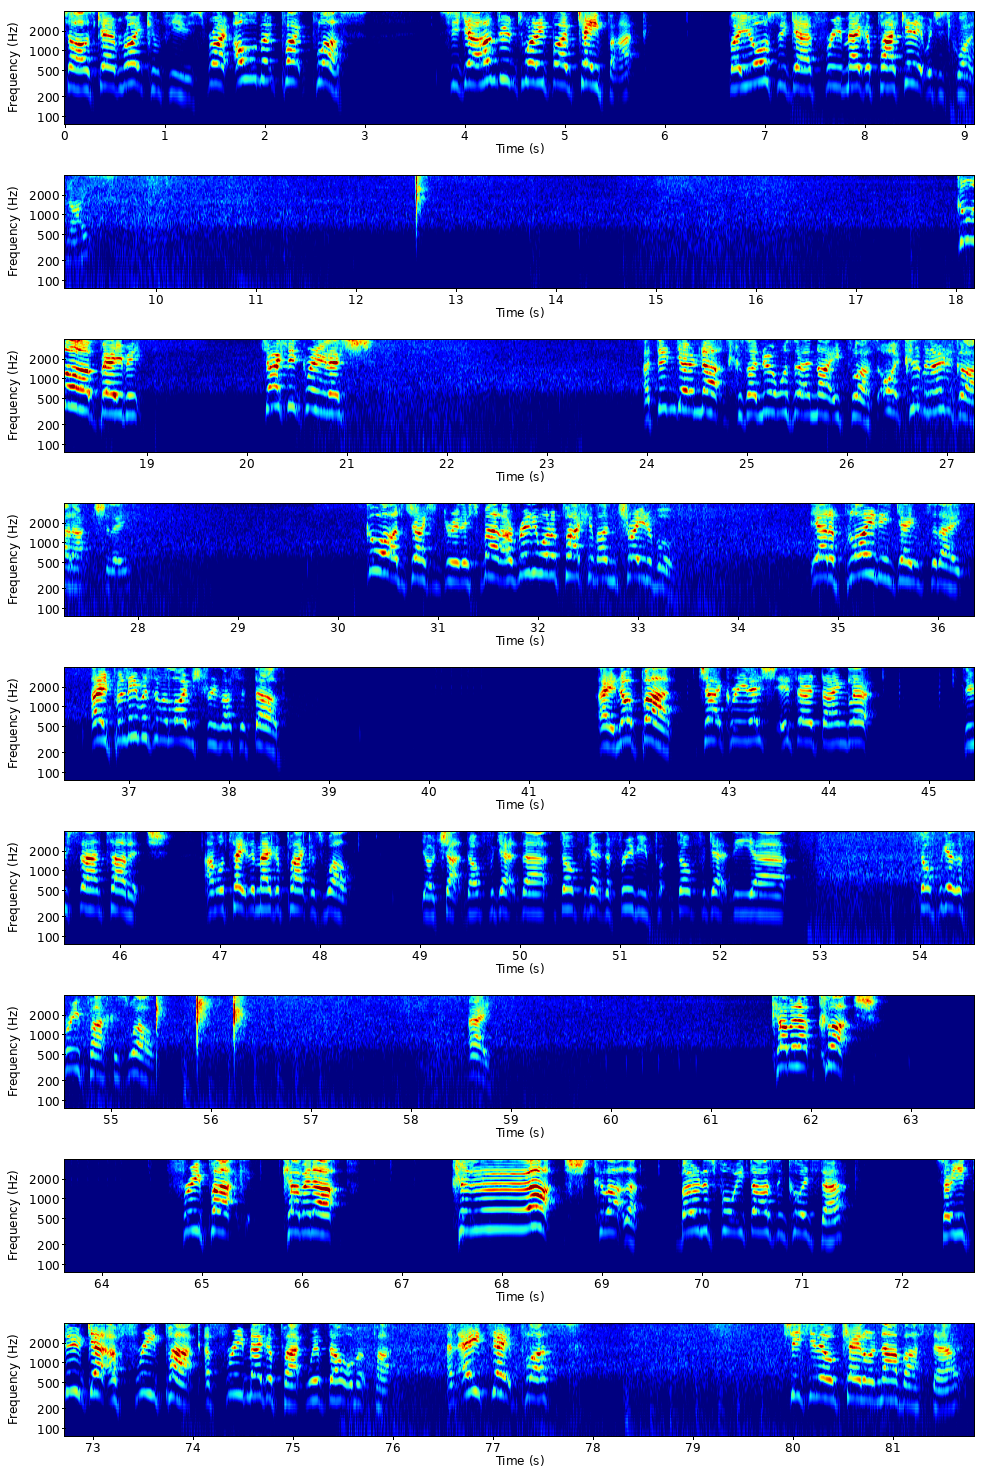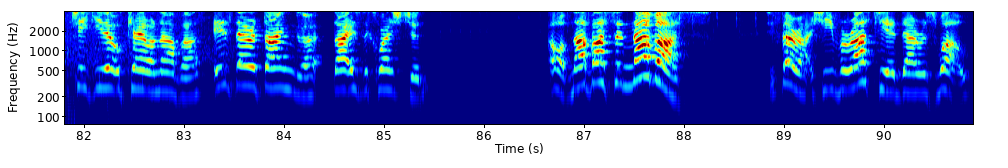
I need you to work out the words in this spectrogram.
So I was getting right confused. Right, Ultimate Pack Plus. So you get 125k back, but you also get a free Mega Pack in it, which is quite nice. Go on, baby. Jackie Grealish. I didn't go nuts because I knew it wasn't a 90 plus. Oh, it could have been Odegaard, actually. Go on, Jackie Grealish. Man, I really want to pack him untradeable. He had a blinding game today. Hey, believe us in a live stream, that's a dub. Hey, not bad. Jack Grealish, is there a dangler? Dusan Tadic. And we'll take the mega pack as well. Yo, chat, don't forget that. don't forget the freeview don't forget the uh don't forget the free pack as well. Hey. Coming up clutch. Free pack coming up. Clutch. Clutch. Bonus 40,000 coins there. So you do get a free pack, a free mega pack with the ultimate pack. An 88 plus. Cheeky little Keylor Navas there. Cheeky little Keylor Navas. Is there a dangler? That is the question. Oh, Navas and Navas. To be fair, actually, Verratti in there as well.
